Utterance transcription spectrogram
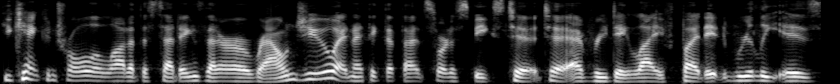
You can't control a lot of the settings that are around you. And I think that that sort of speaks to, to everyday life, but it really is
